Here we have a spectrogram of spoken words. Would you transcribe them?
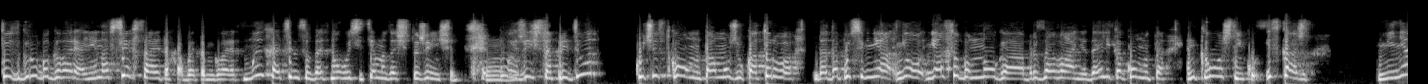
То есть, грубо говоря, они на всех сайтах об этом говорят. Мы хотим создать новую систему защиты женщин. Mm-hmm. То есть женщина придет, к участковому тому же, у которого, да, допустим, не, не, не особо много образования, да, или какому-то НКОшнику, и скажет, меня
